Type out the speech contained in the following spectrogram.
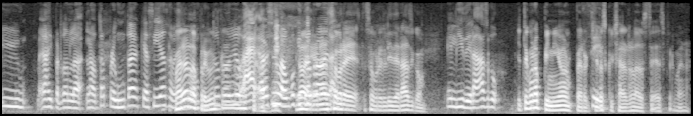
Y, ay, perdón, la, la otra pregunta que hacías, a ¿Cuál era la pregunta? a veces me va un poquito el rollo. sobre, sobre el liderazgo. El liderazgo. Yo tengo una opinión, pero quiero escucharla de ustedes primero.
